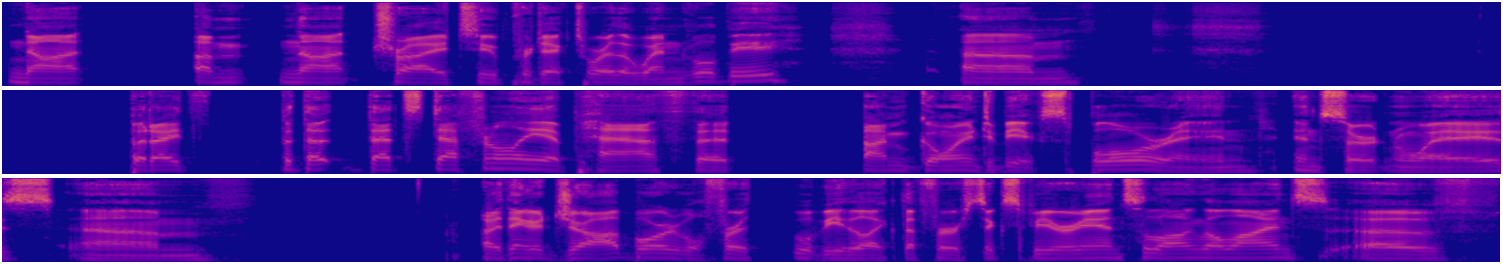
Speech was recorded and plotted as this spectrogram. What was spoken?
not um not try to predict where the wind will be. Um, but I but that, that's definitely a path that I'm going to be exploring in certain ways. Um, I think a job board will first, will be like the first experience along the lines of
